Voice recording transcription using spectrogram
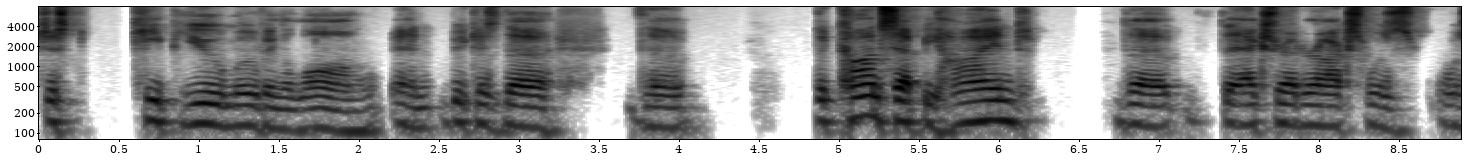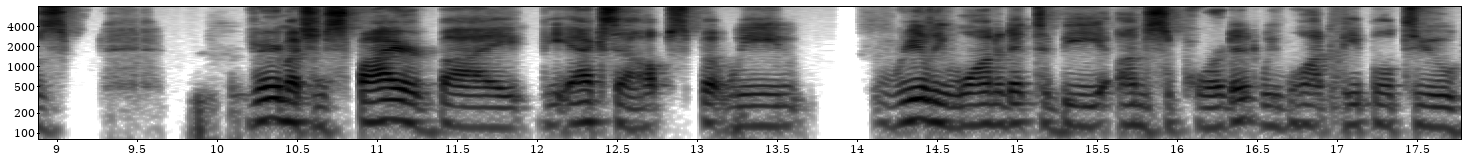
just keep you moving along and because the the the concept behind the the X Red Rocks was was very much inspired by the X Alps, but we really wanted it to be unsupported. We want people to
